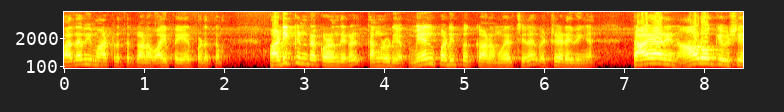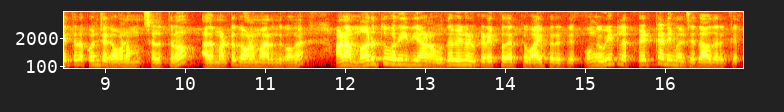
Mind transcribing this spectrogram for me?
பதவி மாற்றத்திற்கான வாய்ப்பை ஏற்படுத்தும். படிக்கின்ற குழந்தைகள் தங்களுடைய மேல் படிப்புக்கான முயற்சியில் வெற்றி அடைவீங்க தாயாரின் ஆரோக்கிய விஷயத்தில் கொஞ்சம் கவனம் செலுத்தணும். அதை மட்டும் கவனமாக இருந்துக்கோங்க. ஆனால் மருத்துவ ரீதியான உதவிகள் கிடைப்பதற்கு வாய்ப்பு இருக்குது உங்கள் வீட்டில் பெட் அனிமல்ஸ் ஏதாவது இருக்குது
